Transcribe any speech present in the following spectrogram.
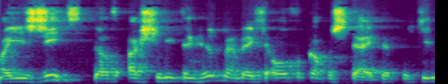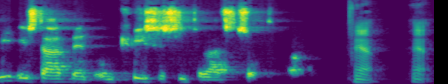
Maar je ziet dat als je niet een heel klein beetje overcapaciteit hebt, dat je niet in staat bent om crisissituaties op te pakken. ja. Ja,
